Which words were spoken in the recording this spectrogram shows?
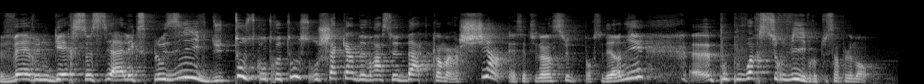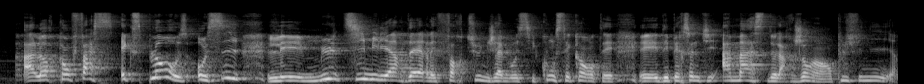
Vers une guerre sociale explosive, du tous contre tous, où chacun devra se battre comme un chien, et c'est une insulte pour ce dernier, euh, pour pouvoir survivre tout simplement. Alors qu'en face explosent aussi les multimilliardaires, les fortunes jamais aussi conséquentes, et, et des personnes qui amassent de l'argent à en plus finir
